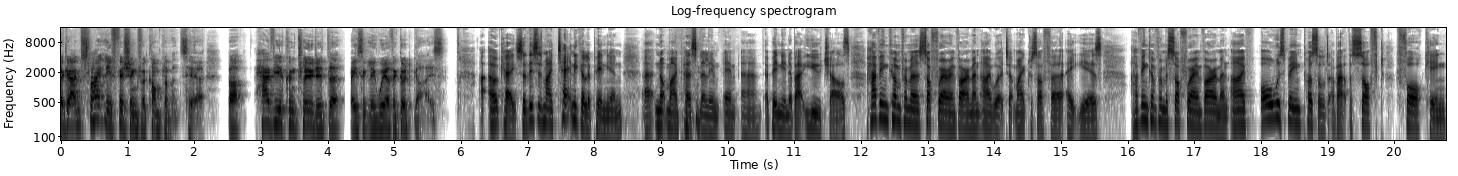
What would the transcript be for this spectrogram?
Okay, I'm slightly fishing for compliments here, but have you concluded that basically we are the good guys? Uh, okay, so this is my technical opinion, uh, not my personal in, in, uh, opinion about you, Charles. Having come from a software environment, I worked at Microsoft for eight years having come from a software environment, I've always been puzzled about the soft forking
